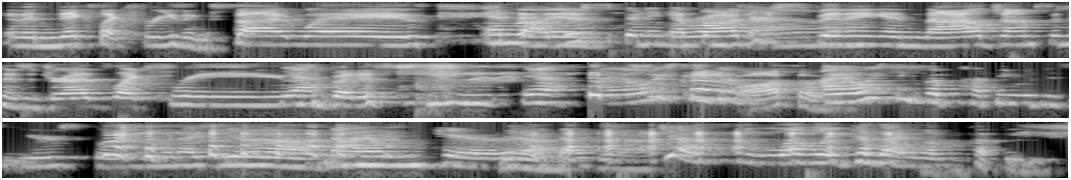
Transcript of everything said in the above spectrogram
and then Nick's like freezing sideways, And And Roger's then- spinning and up Roger's down. spinning, and Nile jumps, and his dreads like freeze, Yeah. but it's just, Yeah, I always just think kind of of awesome. I always think of a puppy with his ears floating when I see Yeah. Nile's hair. Yeah. Like that's just lovely because I love puppies.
